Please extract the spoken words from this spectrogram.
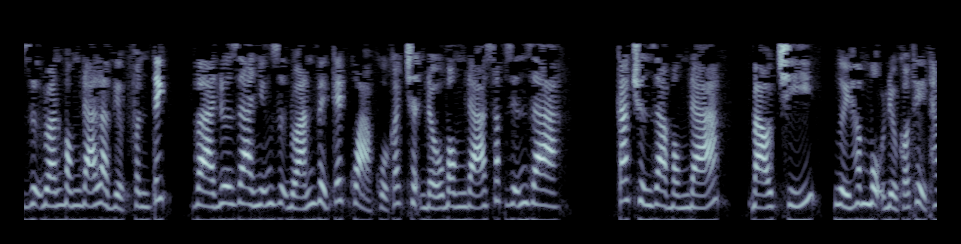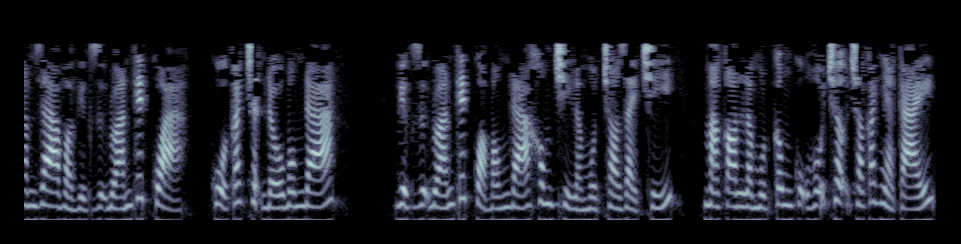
Dự đoán bóng đá là việc phân tích và đưa ra những dự đoán về kết quả của các trận đấu bóng đá sắp diễn ra. Các chuyên gia bóng đá, báo chí, người hâm mộ đều có thể tham gia vào việc dự đoán kết quả của các trận đấu bóng đá. Việc dự đoán kết quả bóng đá không chỉ là một trò giải trí, mà còn là một công cụ hỗ trợ cho các nhà cái,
